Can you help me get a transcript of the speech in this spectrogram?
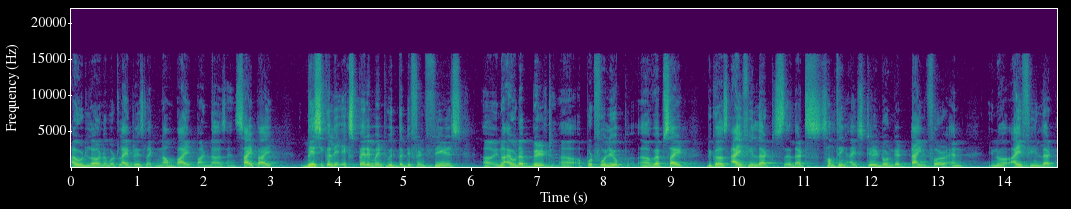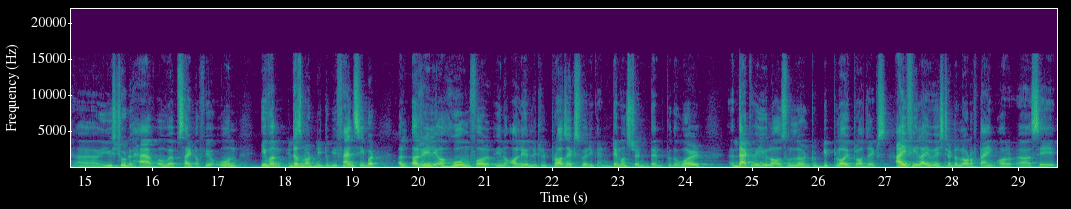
I would learn about libraries like NumPy, Pandas and SciPy. Basically experiment with the different fields. Uh, you know, I would have built uh, a portfolio uh, website because I feel that that's something I still don't get time for and you know, I feel that uh, you should have a website of your own. Even it does not need to be fancy, but a, a really a home for you know all your little projects where you can demonstrate them to the world. That way you'll also learn to deploy projects. I feel I wasted a lot of time or uh, say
